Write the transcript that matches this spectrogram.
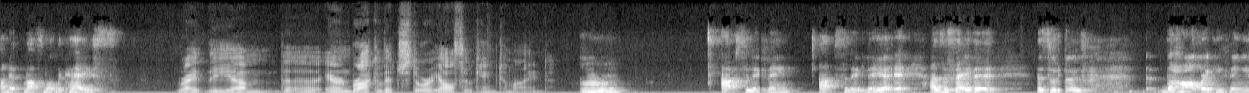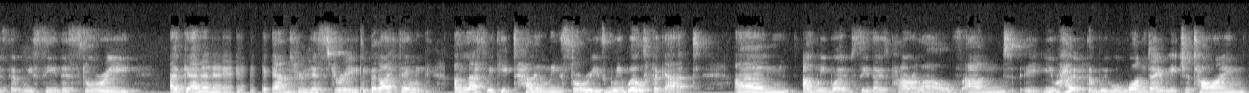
and it, that's not the case. Right. The um, the Erin Brockovich story also came to mind. Mm. Absolutely, absolutely. As I say, the the sort of the heartbreaking thing is that we see this story again and again through history. But I think unless we keep telling these stories, we will forget. Um, and we won't see those parallels. And you hope that we will one day reach a time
